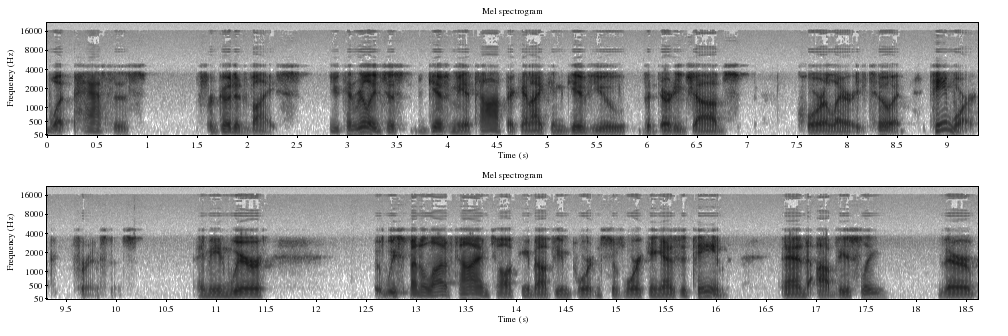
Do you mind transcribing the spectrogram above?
what passes for good advice, you can really just give me a topic and I can give you the dirty jobs corollary to it. Teamwork, for instance. I mean, we're, we spend a lot of time talking about the importance of working as a team. And obviously, there are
